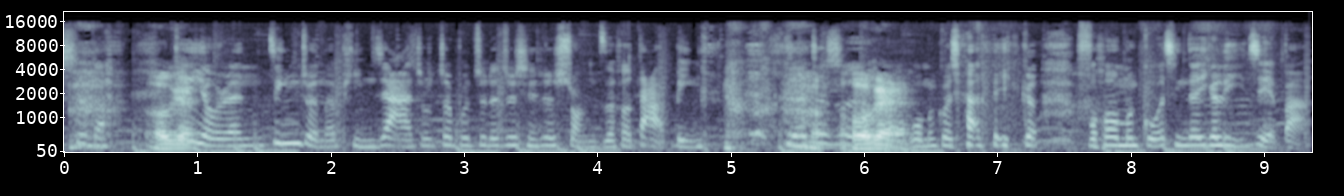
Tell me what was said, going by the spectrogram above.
是的，更 OK 有人精准的评价，就这部剧的剧情是爽子和大兵，觉得这是 OK 我们国家的一个符合我们国情的一个理解吧。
